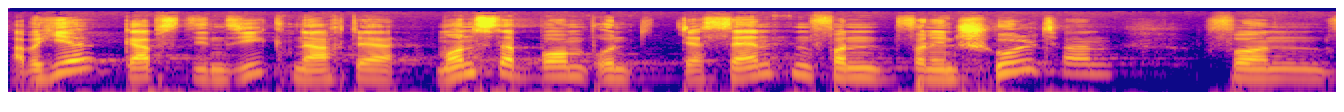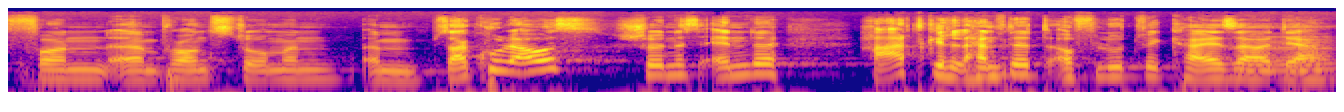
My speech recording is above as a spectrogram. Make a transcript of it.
Aber hier gab es den Sieg nach der Monsterbomb und der Senden von, von den Schultern von, von ähm, Braun Strowman. Ähm, sah cool aus, schönes Ende, hart gelandet auf Ludwig Kaiser, mhm, der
